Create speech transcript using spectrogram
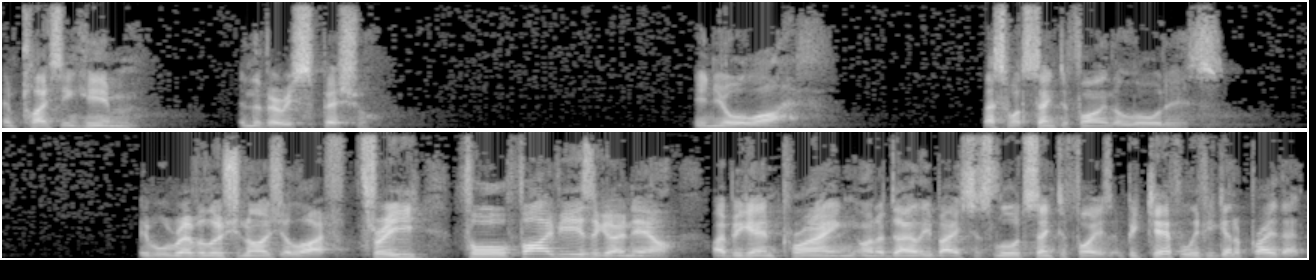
and placing him in the very special in your life. That's what sanctifying the Lord is. It will revolutionize your life. Three, four, five years ago now, I began praying on a daily basis, Lord, sanctify us. Be careful if you're going to pray that.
